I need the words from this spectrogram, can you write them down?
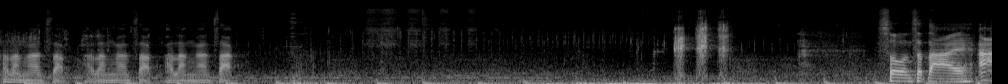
พลังงานศักพลังงานศักพลังงานศัก โซนสไตล์อ่า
